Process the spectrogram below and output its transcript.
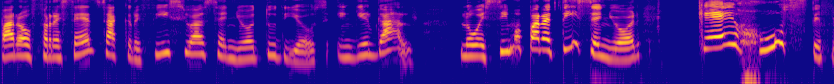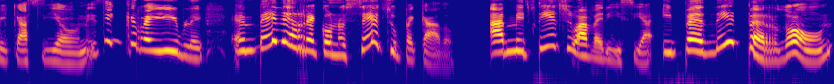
para ofrecer sacrificio al Señor tu Dios en Gilgal. Lo hicimos para ti, Señor. ¡Qué justificación! Es increíble. En vez de reconocer su pecado, admitir su avaricia y pedir perdón,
